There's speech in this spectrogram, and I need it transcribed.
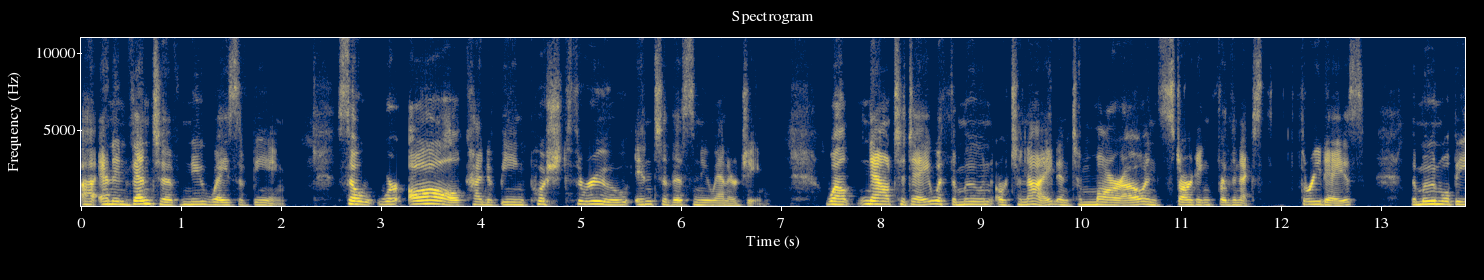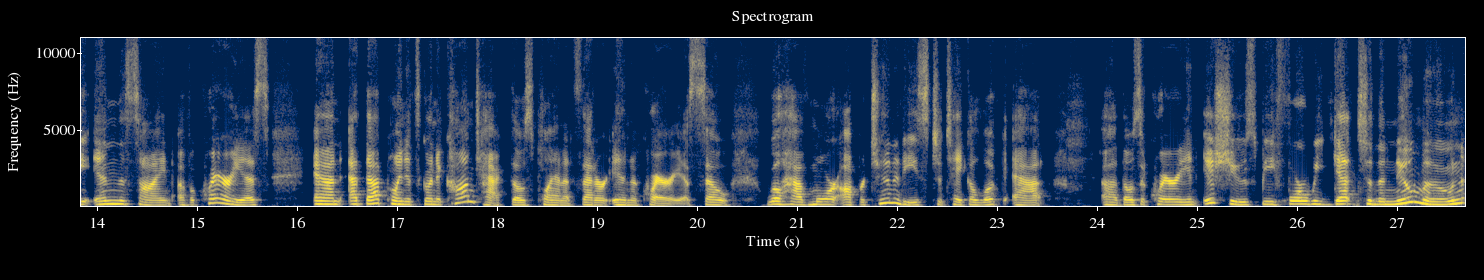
uh, and inventive new ways of being. So we're all kind of being pushed through into this new energy well, now today with the moon, or tonight and tomorrow, and starting for the next three days, the moon will be in the sign of Aquarius. And at that point, it's going to contact those planets that are in Aquarius. So we'll have more opportunities to take a look at uh, those Aquarian issues before we get to the new moon,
